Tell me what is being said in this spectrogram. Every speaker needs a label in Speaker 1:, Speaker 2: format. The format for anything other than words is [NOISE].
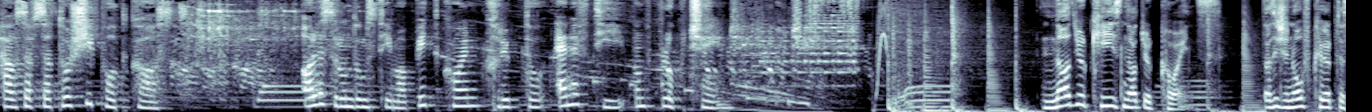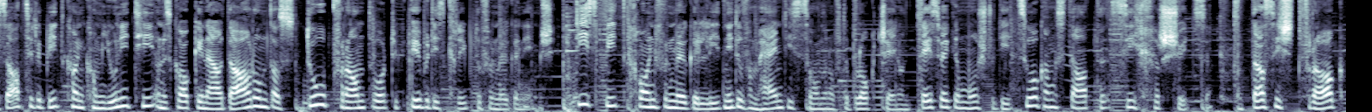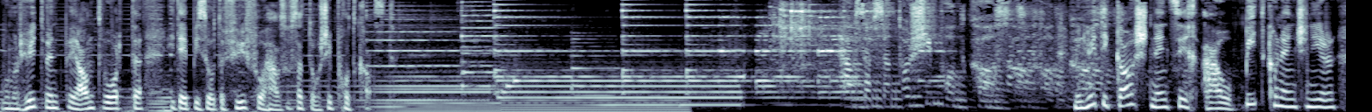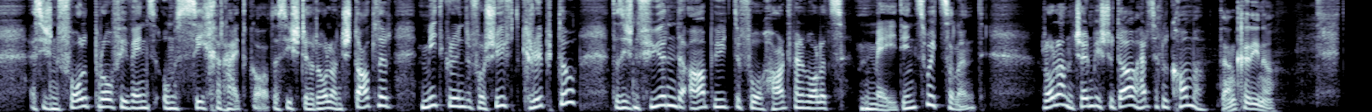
Speaker 1: House of Satoshi Podcast. Alles rund ums Thema Bitcoin, Krypto, NFT und Blockchain.
Speaker 2: Not your keys, not your coins. Das ist ein oft gehörter Satz in der Bitcoin-Community und es geht genau darum, dass du die Verantwortung über dein Kryptovermögen nimmst. Dein Bitcoin-Vermögen liegt nicht auf dem Handy, sondern auf der Blockchain und deswegen musst du die Zugangsdaten sicher schützen. Und das ist die Frage, die wir heute beantworten wollen in der Episode 5 von House of Satoshi Podcast. Mein heutiger Gast nennt sich auch Bitcoin Engineer. Es ist ein Vollprofi, wenn es um Sicherheit geht. Das ist der Roland Stadler, Mitgründer von Shift Crypto. Das ist ein führender Anbieter von Hardware Wallets made in Switzerland. Roland, schön bist du da. Herzlich willkommen.
Speaker 3: Danke, Rina.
